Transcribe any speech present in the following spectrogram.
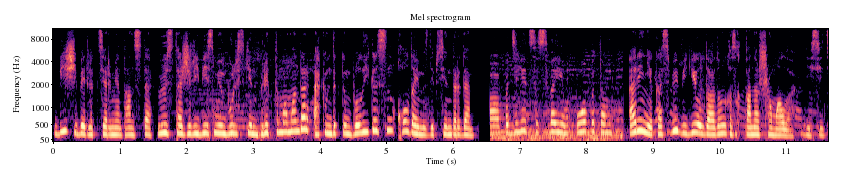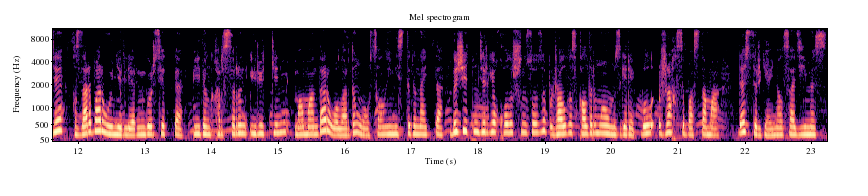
би шеберліктерімен танысты. Өз тәжірибесімен бөліскен білікті мамандар әкімдіктің бұл игі ісін қолдаймыз деп сендірді. Поделиться своим опытом. Әрине кәсіби биге ұлдардың қызыққаны шамалы десе де қыздар бар өнерлерін көрсетті. Бидің қыр сырын үйреткен мамандар олардың осал еместігін айтты. Біз жетімдерге қол ұшын созып жалғыз қалдырмауымыз керек. Бұл жақсы бастама. Дәстүрге айналса дейміз.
